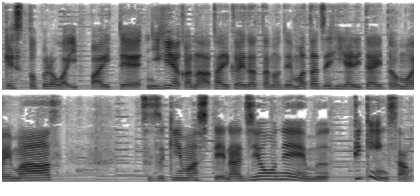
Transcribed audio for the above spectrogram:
ゲストプロがいっぱいいて賑やかな大会だったのでまたぜひやりたいと思います。続きましてラジオネームピキンさん。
